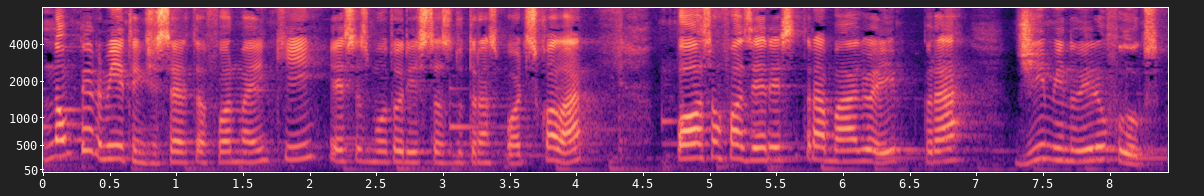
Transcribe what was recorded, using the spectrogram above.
não permitem de certa forma aí que esses motoristas do transporte escolar possam fazer esse trabalho aí para diminuir o fluxo.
